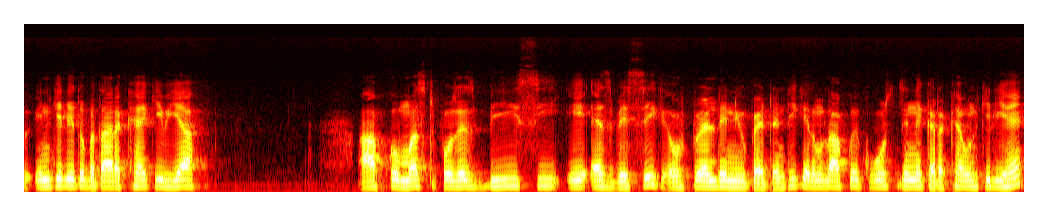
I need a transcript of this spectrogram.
तो इनके लिए तो बता रखा है कि भैया, आपको must possess B C A S basic और ट्वेल्व डे न्यू पैटर्न ठीक है? तो मतलब आपको कोर्स जिनने कर रखा है, उनके लिए है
